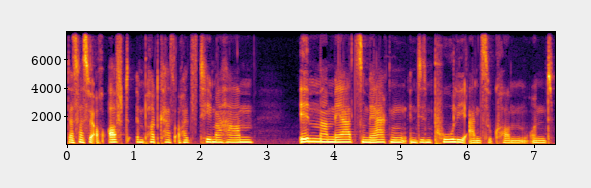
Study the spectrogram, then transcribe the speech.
das, was wir auch oft im Podcast auch als Thema haben, immer mehr zu merken, in diesem Poli anzukommen und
